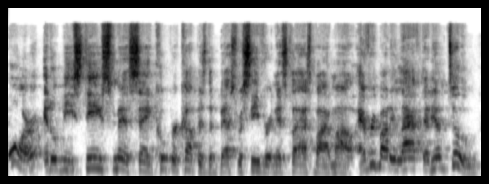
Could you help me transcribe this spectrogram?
Or it'll be Steve Smith saying Cooper Kupp is the best receiver in this class by a mile. Everybody laughed at him too.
